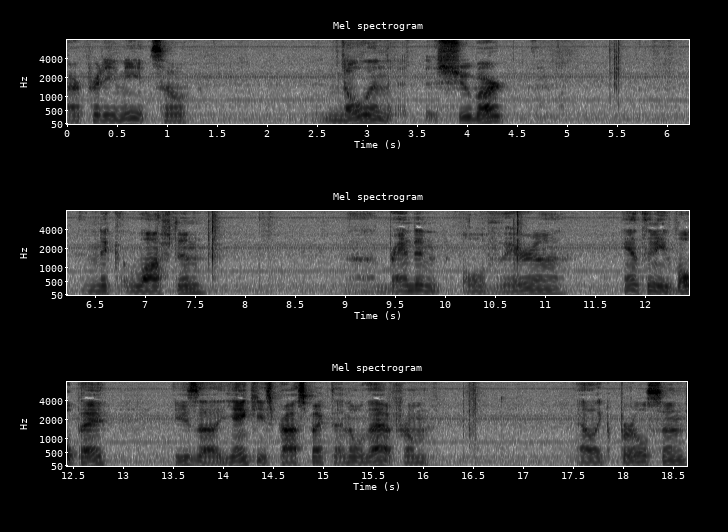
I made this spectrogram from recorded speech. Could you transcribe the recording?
are pretty neat. So Nolan Schubart, Nick Loftin, uh, Brandon Olvera, Anthony Volpe. He's a Yankees prospect. I know that from Alec Burleson.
